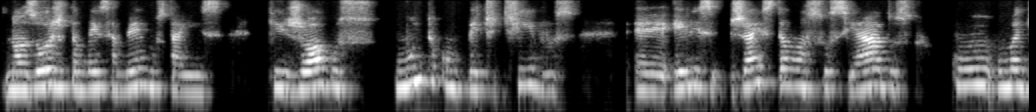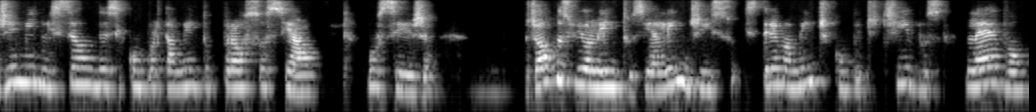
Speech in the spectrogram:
Nós hoje também sabemos, Thais, que jogos muito competitivos, é, eles já estão associados com uma diminuição desse comportamento pró-social, ou seja, jogos violentos e, além disso, extremamente competitivos, levam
